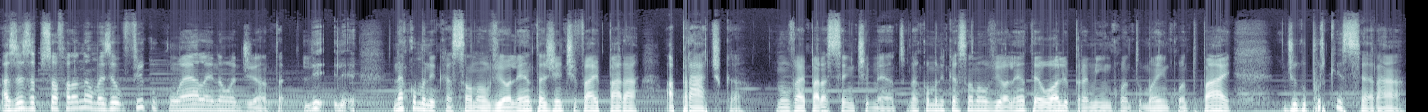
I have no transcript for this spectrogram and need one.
Às vezes a pessoa fala, não, mas eu fico com ela e não adianta. Na comunicação não violenta, a gente vai para a prática, não vai para sentimento. Na comunicação não violenta, eu olho para mim enquanto mãe, enquanto pai, digo, por que será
